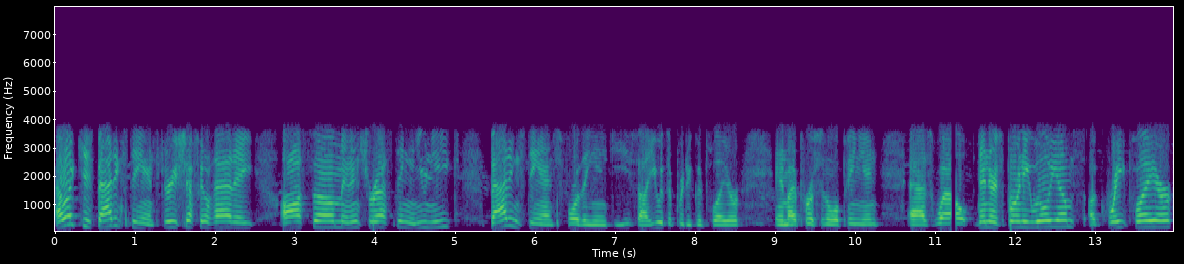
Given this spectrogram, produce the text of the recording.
I liked his batting stance. Gary Sheffield had a awesome and interesting and unique batting stance for the Yankees. Uh, he was a pretty good player, in my personal opinion, as well. Then there's Bernie Williams, a great player.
